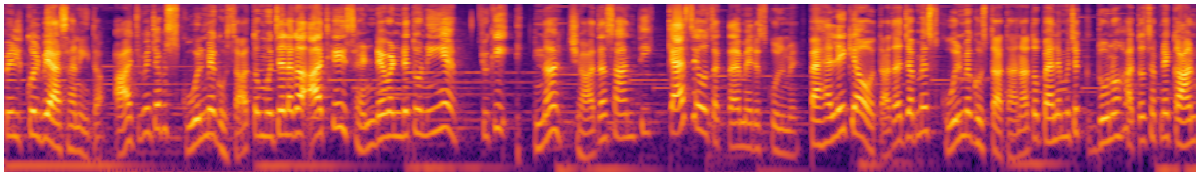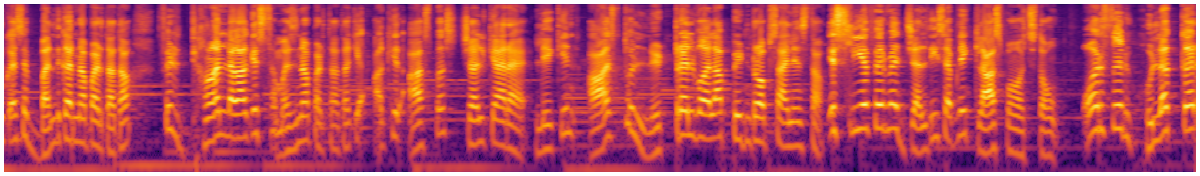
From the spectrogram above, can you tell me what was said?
बिल्कुल भी ऐसा नहीं था। आज मैं जब स्कूल में घुसा तो मुझे लगा आज कहीं संडे वनडे तो नहीं है क्योंकि इतना ज़्यादा शांति कैसे हो सकता है मेरे स्कूल में? पहले क्या होता था, जब मैं स्कूल में घुसता था ना तो पहले मुझे दोनों हाथों से अपने कान को ऐसे बंद करना पड़ता था, फिर ध्यान लगा के समझना पड़ता था कि आखिर आसपास चल क्या रहा है। लेकिन आज तो लिटरल वाला पिन ड्रॉप साइलेंस था। इसलिए फिर मैं जल्दी से अपनी क्लास पहुँचता हूँ और फिर हुलक कर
